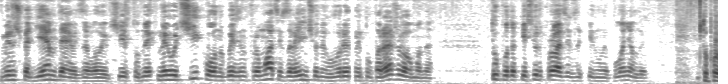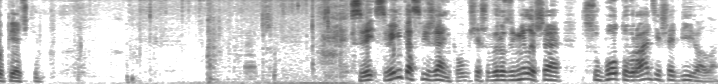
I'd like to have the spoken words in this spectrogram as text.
Мішечка DM9 завалив чисто, не, неочікувано, без інформації, взагалі нічого не говорив, не попереджував мене. Тупо такий сюрпризик закинули, поняли? Тупо п'ячки. Сві- Свинька свіженька, взагалі, щоб ви розуміли, ще в суботу вранці ще бігала.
